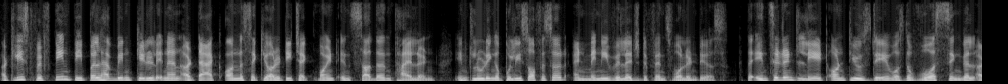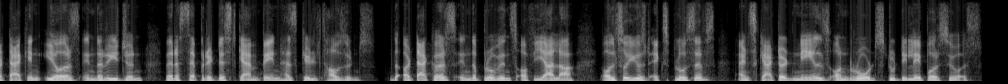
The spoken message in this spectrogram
At least 15 people have been killed in an attack on a security checkpoint in southern Thailand, including a police officer and many village defense volunteers. The incident late on Tuesday was the worst single attack in years in the region where a separatist campaign has killed thousands. The attackers in the province of Yala also used explosives and scattered nails on roads to delay pursuers.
